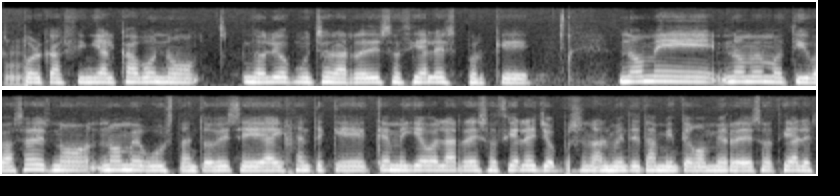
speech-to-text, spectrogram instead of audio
mm. porque al fin y al cabo no, no leo mucho las redes sociales porque no me, no me motiva, ¿sabes? No, no me gusta. Entonces eh, hay gente que, que me lleva a las redes sociales, yo personalmente también tengo mis redes sociales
